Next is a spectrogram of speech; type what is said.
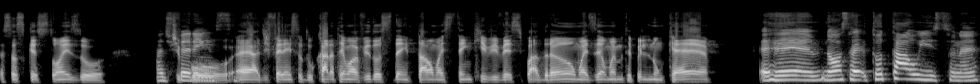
essas questões do. A diferença. Tipo, é, a diferença do cara ter uma vida ocidental, mas tem que viver esse padrão, mas ao mesmo tempo ele não quer. É, nossa, é total isso, né?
